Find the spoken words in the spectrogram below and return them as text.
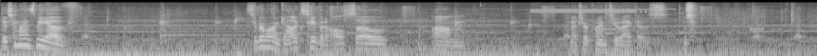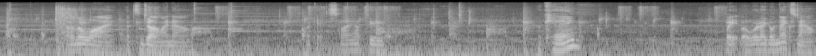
This reminds me of Super Mario Galaxy, but also um, Metroid Prime 2 Echoes. I don't know why. That's dumb, I know. Okay, so I have to... Okay. Wait, but where'd I go next now?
